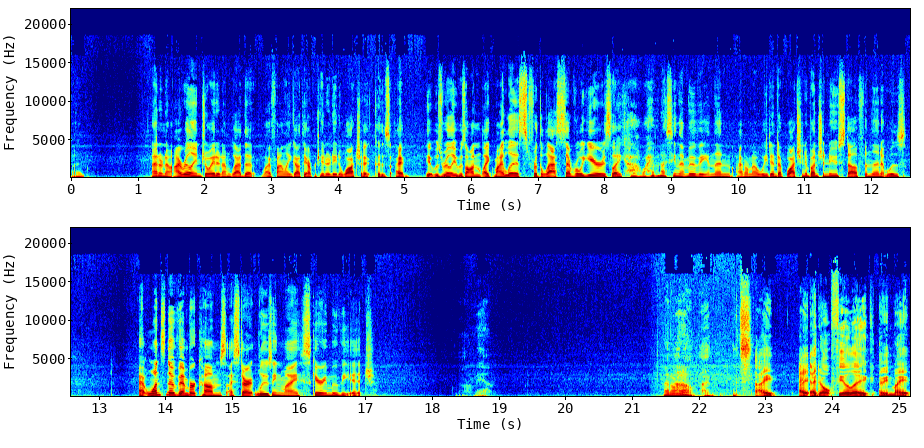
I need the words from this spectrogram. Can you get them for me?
But I don't know. I really enjoyed it. I'm glad that I finally got the opportunity to watch it because I it was really it was on like my list for the last several years. Like, oh, why haven't I seen that movie? And then I don't know. We'd end up watching a bunch of new stuff, and then it was. At once November comes, I start losing my scary movie itch. Oh man. I don't I know. don't. I, it's I, I. I don't feel like. I mean, my.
